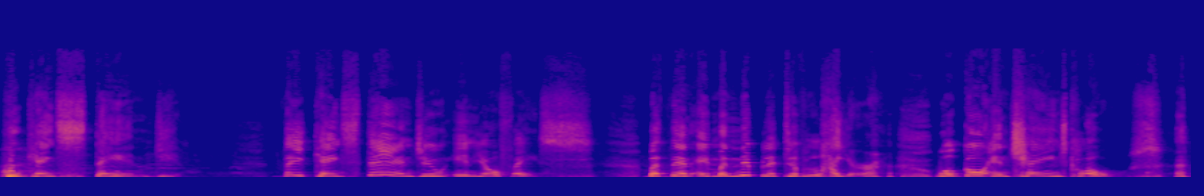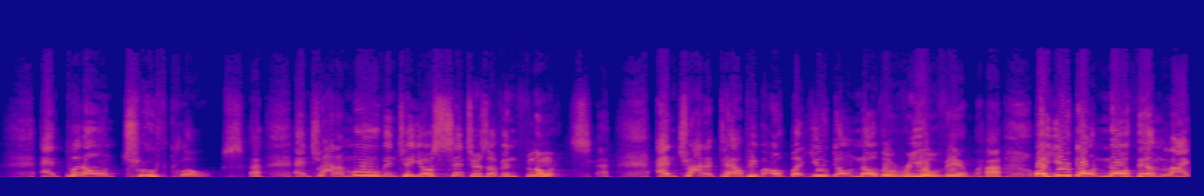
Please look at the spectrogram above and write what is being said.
who can't stand you. They can't stand you in your face. But then a manipulative liar will go and change clothes clothes and put on truth clothes and try to move into your centers of influence and try to tell people, oh, but you don't know the real them or you don't know them like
